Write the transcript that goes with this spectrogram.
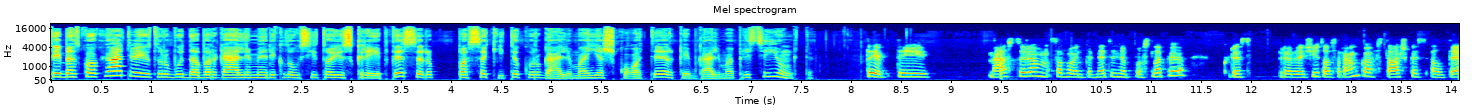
Tai bet kokiu atveju turbūt dabar galime ir į klausytojus kreiptis ir pasakyti, kur galima ieškoti ir kaip galima prisijungti. Taip, tai mes turim savo internetinį puslapį, kuris prirašytos rankos.lt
